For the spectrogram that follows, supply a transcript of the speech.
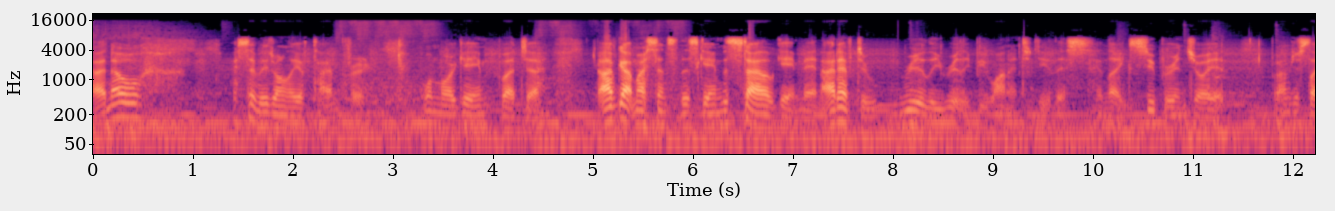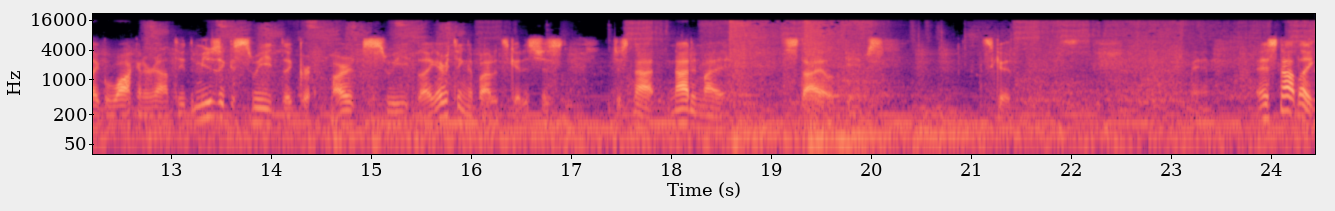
I know I said we don't only have time for one more game, but uh, I've got my sense of this game, this style of game, man. I'd have to really, really be wanting to do this and like super enjoy it. But I'm just like walking around through. The music is sweet, the art's sweet, like everything about it's good. It's just, just not, not in my style of games. It's good, man. And it's not like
